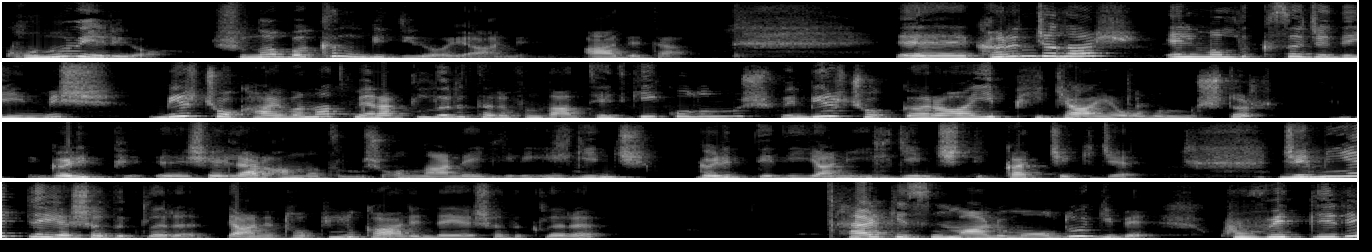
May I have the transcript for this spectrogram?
konu veriyor. Şuna bakın bir diyor yani adeta. Ee, karıncalar elmalı kısaca değinmiş, birçok hayvanat meraklıları tarafından tetkik olunmuş ve birçok garayip hikaye olunmuştur. Garip e, şeyler anlatılmış onlarla ilgili ilginç, garip dediği yani ilginç, dikkat çekici. Cemiyetle yaşadıkları yani topluluk halinde yaşadıkları herkesin malum olduğu gibi kuvvetleri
